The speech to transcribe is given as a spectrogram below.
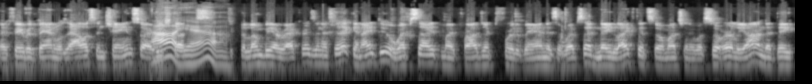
my favorite band was Alice in Chains, so I reached Ah, out yeah. to Columbia Records and I said, "Hey, can I do a website? My project for the band is a website." And they liked it so much, and it was so early on that they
